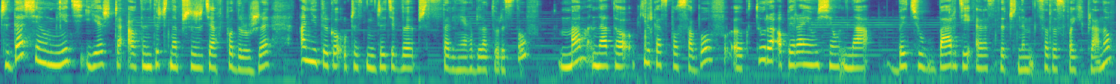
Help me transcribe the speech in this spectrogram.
Czy da się mieć jeszcze autentyczne przeżycia w podróży, a nie tylko uczestniczyć w przedstawieniach dla turystów? Mam na to kilka sposobów, e, które opierają się na byciu bardziej elastycznym co do swoich planów,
